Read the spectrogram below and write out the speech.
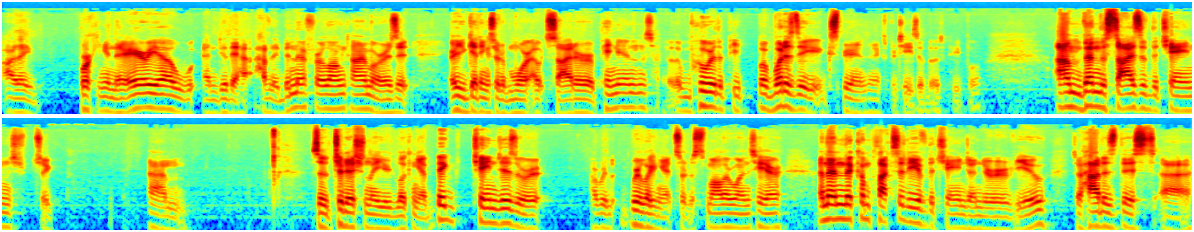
are they working in their area and do they ha have they been there for a long time, or is it are you getting sort of more outsider opinions? Who are the people? But what is the experience and expertise of those people? Um, then the size of the change. Um, so traditionally, you're looking at big changes, or we, we're looking at sort of smaller ones here. And then the complexity of the change under review. So how does this uh,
